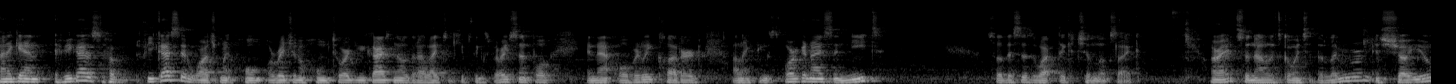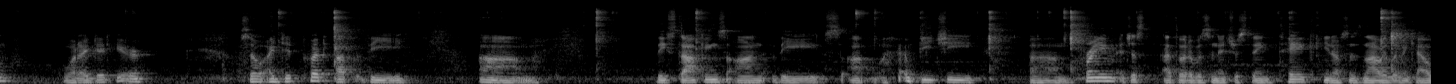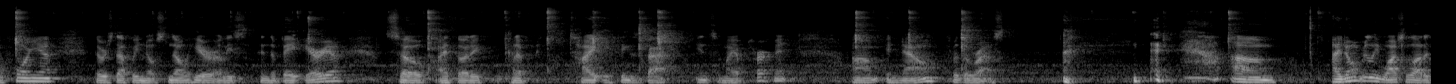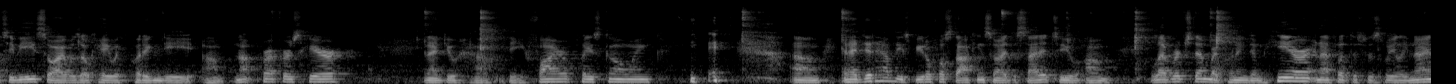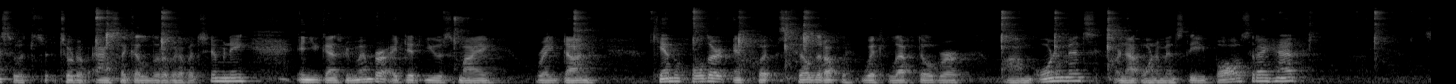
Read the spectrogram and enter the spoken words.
And again, if you guys have, if you guys did watch my home original home tour, you guys know that I like to keep things very simple and not overly cluttered. I like things organized and neat. So this is what the kitchen looks like. All right, so now let's go into the living room and show you what I did here. So I did put up the um, the stockings on the um, beachy um, frame. It just, I thought it was an interesting take, you know, since now we live in California, there was definitely no snow here, at least in the Bay Area. So I thought it kind of tied things back into my apartment. Um, and now for the rest. um, I don't really watch a lot of TV, so I was okay with putting the um, nutcrackers here. And I do have the fireplace going. Um, and I did have these beautiful stockings, so I decided to um, leverage them by putting them here. And I thought this was really nice. So it sort of acts like a little bit of a chimney. And you guys remember, I did use my Rae Dunn candle holder and put filled it up with, with leftover um, ornaments, or not ornaments, the balls that I had.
